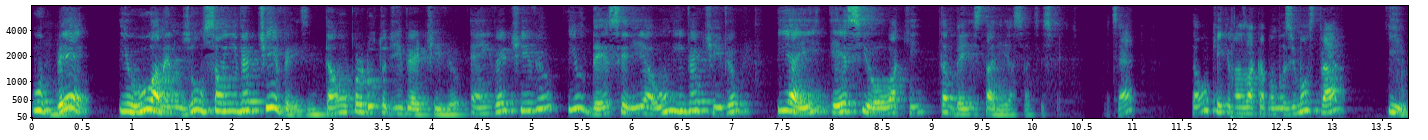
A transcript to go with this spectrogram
O V e o U a menos 1 são invertíveis, então o produto de invertível é invertível e o D seria um invertível, e aí esse ou aqui também estaria satisfeito, tá certo? Então o que, que nós acabamos de mostrar? que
